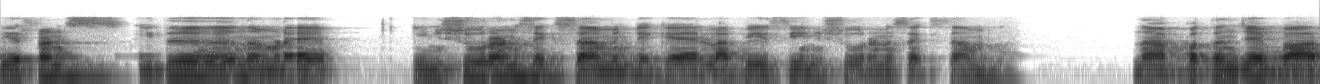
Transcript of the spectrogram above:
ഡിയർ ഫ്രണ്ട്സ് ഇത് നമ്മുടെ ഇൻഷുറൻസ് എക്സാമിന്റെ Kerala P S C insurance exam നാൽപ്പത്തഞ്ച് ബാർ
